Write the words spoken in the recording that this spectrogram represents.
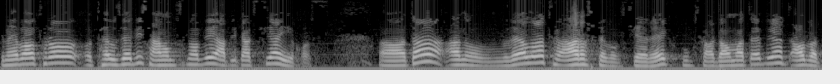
გნებავთ, რომ თევზების ამომცნობი აპლიკაცია იყოს. და ანუ რეალურად არ ხდებობს ჯერ ეგ, გუგს არ დავმატებიათ, ალბათ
